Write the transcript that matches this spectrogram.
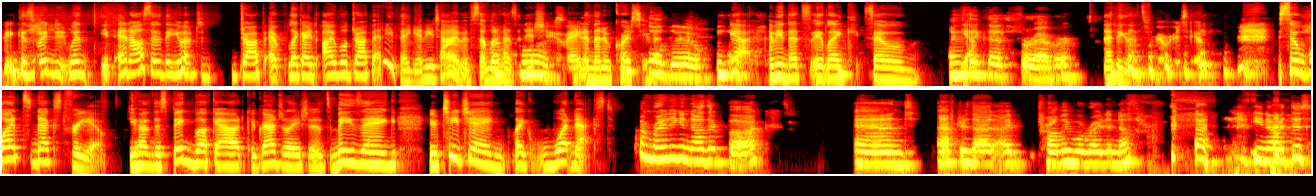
because when when and also that you have to drop like I I will drop anything anytime if someone of has course. an issue, right? And then of course you, you still have, do. yeah, I mean that's it, like so I Yeah. think that's forever. I think that's forever too. so, what's next for you? You have this big book out. Congratulations. Amazing. You're teaching. Like, what next? I'm writing another book. And after that, I probably will write another. you know, at this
